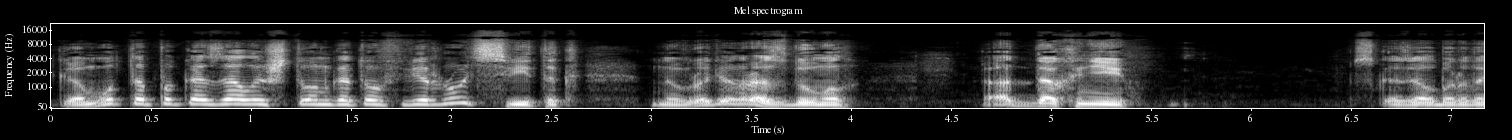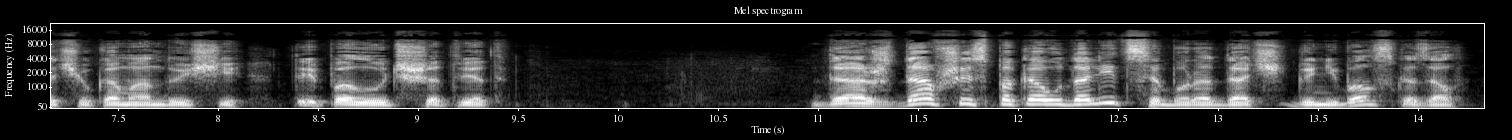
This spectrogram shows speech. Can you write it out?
Кому-то показалось, что он готов вернуть свиток, но вроде он раздумал. — Отдохни, — сказал бородачу командующий, — ты получишь ответ. Дождавшись, пока удалится бородач, Ганнибал сказал, —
